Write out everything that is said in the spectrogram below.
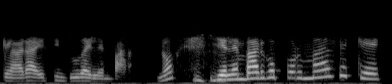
clara, es sin duda el embargo, ¿no? Y el embargo, por más de que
